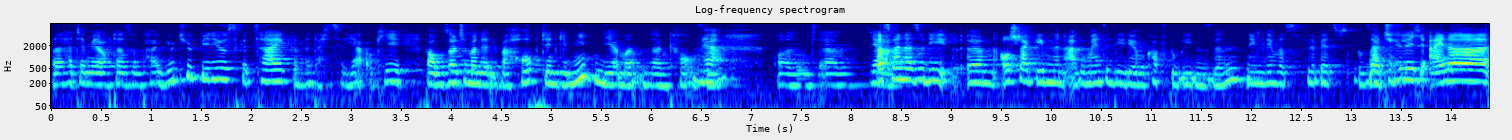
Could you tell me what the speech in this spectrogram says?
Und dann hat er mir auch da so ein paar YouTube-Videos gezeigt. Und dann dachte ich so, ja, okay, warum sollte man denn überhaupt den gemieten Diamanten dann kaufen? Ja. Und ähm, ja. Was waren da so die ähm, ausschlaggebenden Argumente, die dir im Kopf geblieben sind, neben dem, was Philipp jetzt gesagt hat? Natürlich, einer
